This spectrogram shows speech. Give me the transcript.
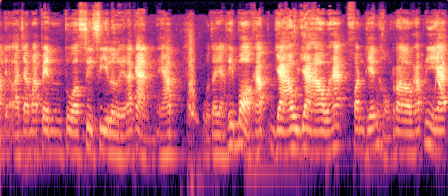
เดี๋ยวอาจจะมาเป็นตัว CC เลยแล้วกันนะครับโอ้แต่อย่างที่บอกครับ ยาวๆฮะคอนเทนต์ของเราครับนี่ครับ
